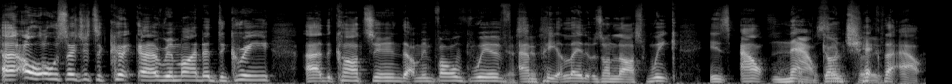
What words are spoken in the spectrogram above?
Uh, oh, also just a quick uh, reminder: Degree, uh, the cartoon that I'm involved with, Yes, and yes. Peter Lay that was on last week is out now. Go and check two. that out.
